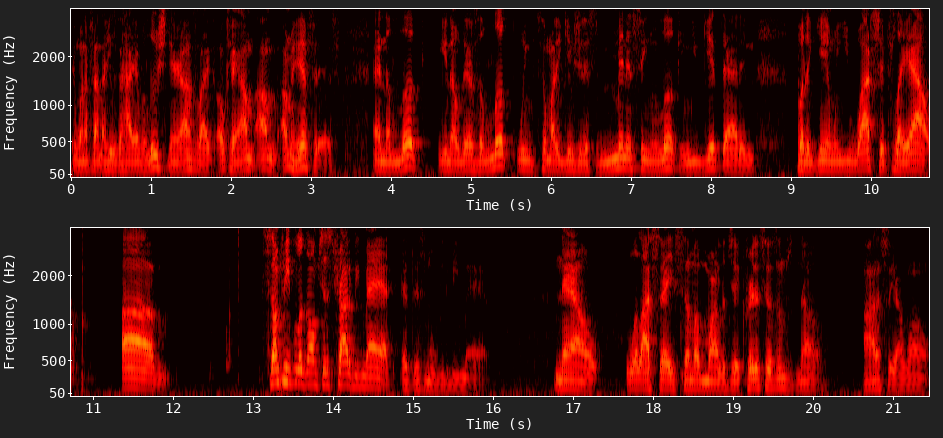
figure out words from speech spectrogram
and when I found out he was a high evolutionary, I was like, okay, I'm I'm I'm here for this. And the look, you know, there's a look when somebody gives you this menacing look, and you get that. And but again, when you watch it play out, um, some people are gonna just try to be mad at this movie to be mad. Now, will I say some of them are legit criticisms? No. Honestly, I won't.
